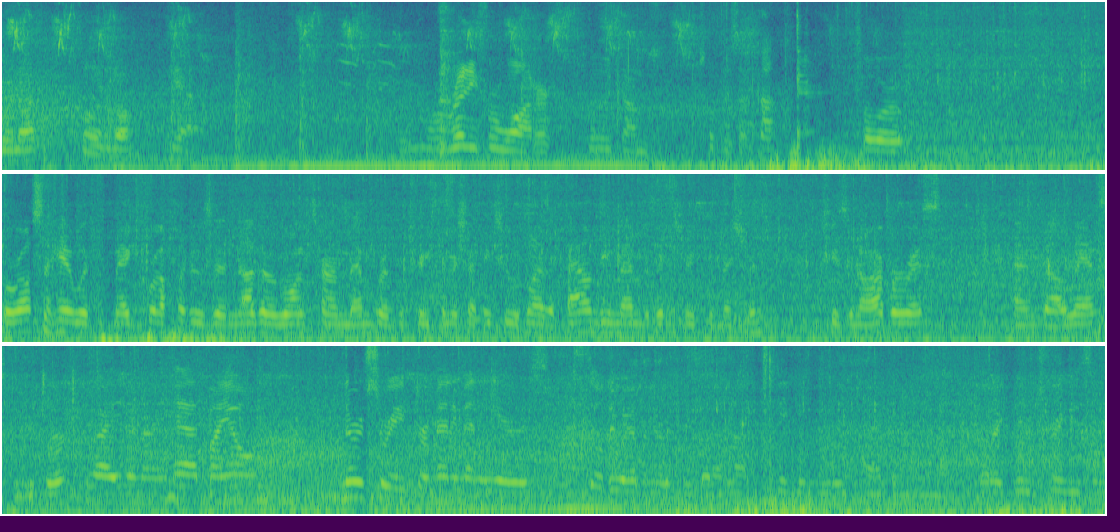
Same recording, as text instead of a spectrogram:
We're not pulling it all. Yeah. We're ready for water when it comes. So there's a cup. So we're, we're also here with Meg Crawford, who's another long-term member of the tree commission. I think she was one of the founding members of the tree commission. She's an arborist and uh, landscaper. Right, and I had my own nursery for many, many years. I still do have a nursery, but I'm not digging and replanting. But I grew trees and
